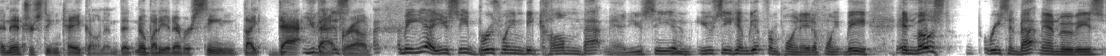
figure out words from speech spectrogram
an interesting take on him that nobody had ever seen like that You get to s- background. I- I mean, yeah, you see Bruce Wayne become Batman. You see him. You see him get from point A to point B. In most recent Batman movies,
